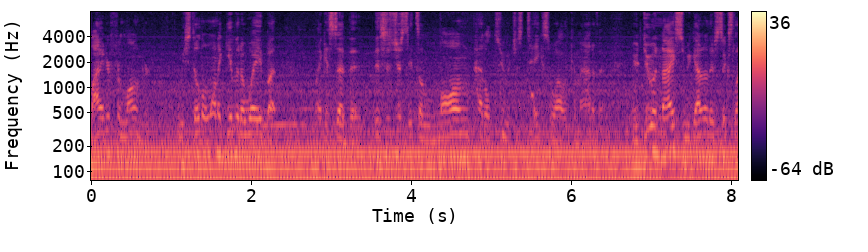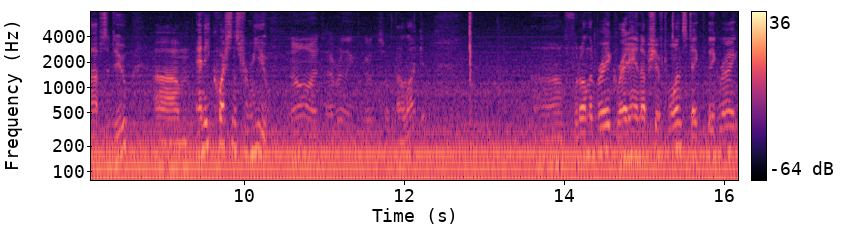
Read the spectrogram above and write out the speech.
lighter for longer. We still don't want to give it away, but like I said, that this is just it's a long pedal too. It just takes a while to come out of it. You're doing nice, and we got another six laps to do. Um, any questions from you? No, everything's good so I like it. Uh, foot on the brake, right hand up shift once, take the big right.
